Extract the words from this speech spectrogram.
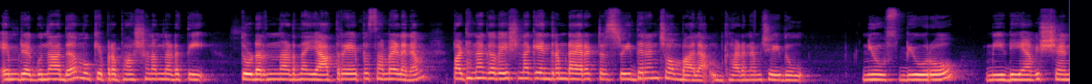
എം രഘുനാഥ് മുഖ്യപ്രഭാഷണം നടത്തി. തുടർന്ന് നടന്ന യാത്രയയപ്പ് സമ്മേളനം പഠന ഗവേഷണ കേന്ദ്രം ഡയറക്ടർ ശ്രീധരൻ ചോമ്പാല ഉദ്ഘാടനം ചെയ്തു. News bureau media vision.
